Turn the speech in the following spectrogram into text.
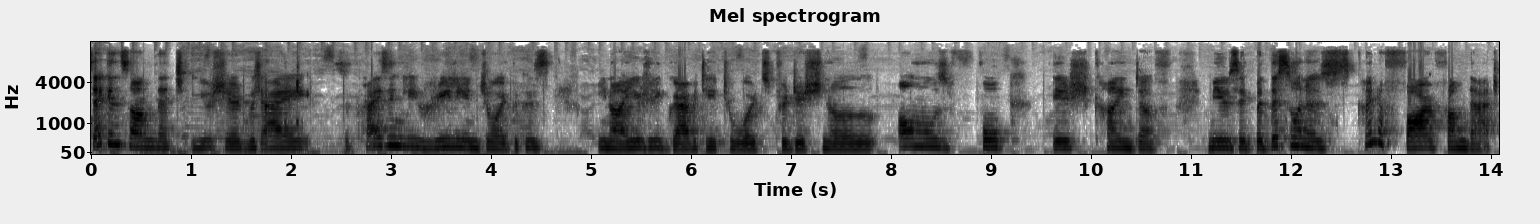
Second song that you shared, which I surprisingly really enjoyed because, you know, I usually gravitate towards traditional, almost folk ish kind of music, but this one is kind of far from that.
